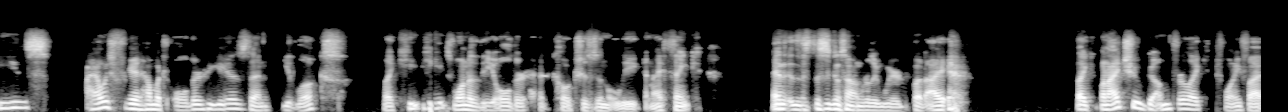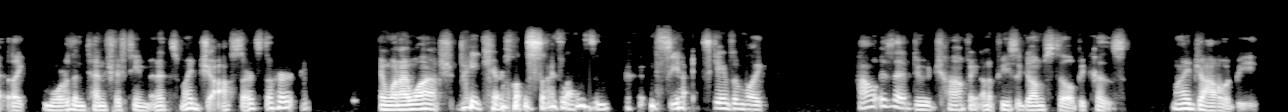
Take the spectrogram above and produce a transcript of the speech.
he's I always forget how much older he is than he looks. Like he he's one of the older head coaches in the league, and I think, and this, this is gonna sound really weird, but I like when I chew gum for like 25, like more than 10, 15 minutes, my jaw starts to hurt. And when I watch Pete Carroll on the sidelines and, and Seahawks games, I'm like, how is that dude chomping on a piece of gum still? Because my jaw would be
